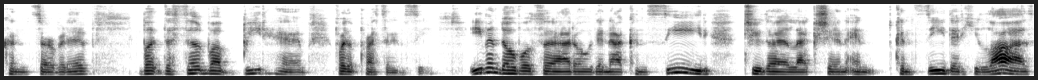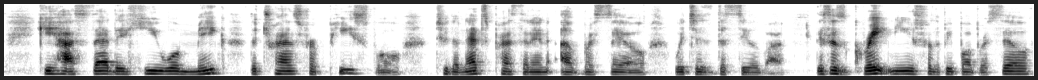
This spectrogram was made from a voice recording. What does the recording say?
conservative but De Silva beat him for the presidency. Even though Bolsonaro did not concede to the election and concede that he lost, he has said that he will make the transfer peaceful to the next president of Brazil, which is De Silva. This is great news for the people of Brazil.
